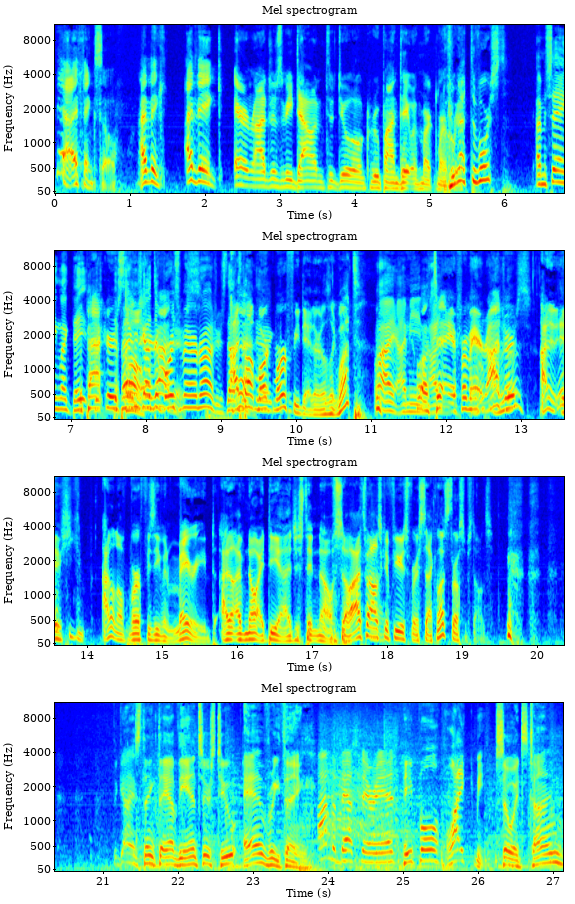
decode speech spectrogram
Yeah, I think so. I think I think Aaron Rodgers would be down to do a little Groupon date with Mark Murphy. Who got divorced? I'm saying like they The Packers the, Packers and got Aaron divorced from Rodgers. Aaron Rodgers. That's I thought they- Mark Murphy did. It. I was like, what? Well, I, I mean, well, I- to- from Aaron? Rodgers. I didn't. If he, I don't know if Murphy's even married. I, I have no idea. I just didn't know. So that's why I was confused for a second. Let's throw some stones. The guys think they have the answers to everything. I'm the best there is. People like me. So it's time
